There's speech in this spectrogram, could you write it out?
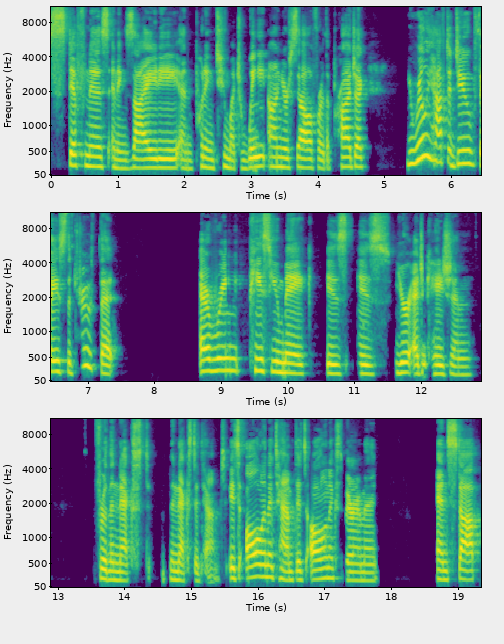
stiffness and anxiety and putting too much weight on yourself or the project, you really have to do face the truth that every piece you make is is your education for the next the next attempt. It's all an attempt, it's all an experiment and stop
